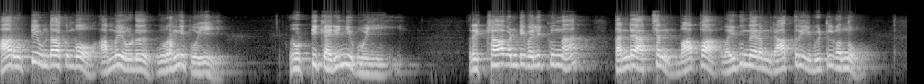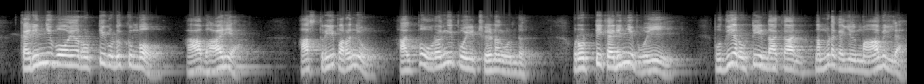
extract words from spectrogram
ആ റൊട്ടി ഉണ്ടാക്കുമ്പോൾ അമ്മയോട് ഉറങ്ങിപ്പോയി. റൊട്ടി കരിഞ്ഞുപോയി. റിക്ഷാവണ്ടി വലിക്കുന്ന തന്റെ അച്ഛൻ ബാപ്പ വൈകുന്നേരം രാത്രി വീട്ടിൽ വന്നു. കരിഞ്ഞുപോയ റൊട്ടി കൊടുക്കുമ്പോൾ ആ ഭാര്യ ആ സ്ത്രീ പറഞ്ഞു അല്പം ഉറങ്ങിപ്പോയി ക്ഷീണം കൊണ്ട്. റൊട്ടി കരിഞ്ഞു പോയി പുതിയ റൊട്ടി ഉണ്ടാക്കാൻ നമ്മുടെ കയ്യിൽ മാവില്ല.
